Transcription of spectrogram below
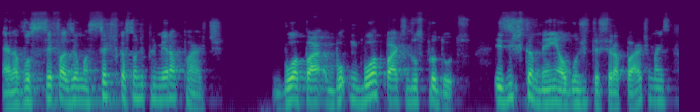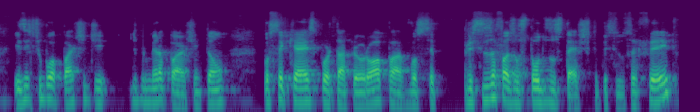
Ela é você fazer uma certificação de primeira parte. Boa par, em boa parte dos produtos. Existe também alguns de terceira parte, mas existe boa parte de, de primeira parte. Então, você quer exportar para a Europa, você precisa fazer os, todos os testes que precisam ser feitos,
